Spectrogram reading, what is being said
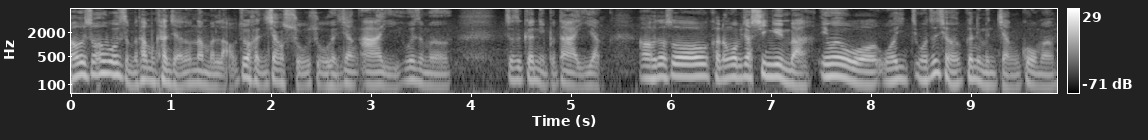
他会说，为什么他们看起来都那么老，就很像叔叔，很像阿姨，为什么就是跟你不大一样？然后我就说：“可能我比较幸运吧，因为我我我之前有跟你们讲过吗？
